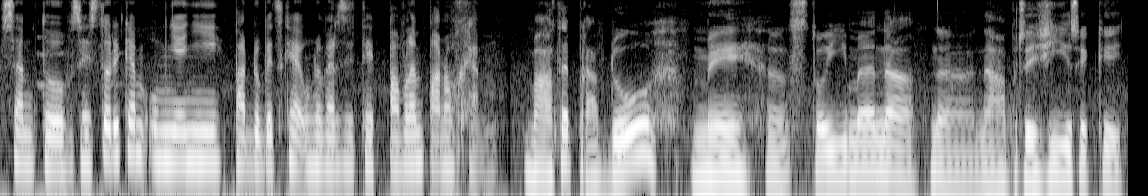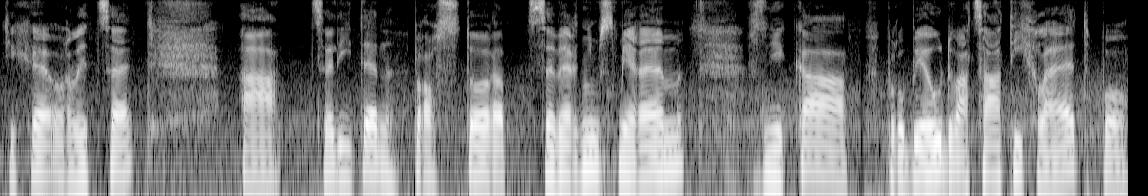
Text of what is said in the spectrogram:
Jsem tu s historikem umění Pardubické univerzity Pavlem Panochem. Máte pravdu, my eh, stojíme na, na nábřeží řeky Tiché Orlice a celý ten prostor severním směrem vzniká v průběhu 20. let po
